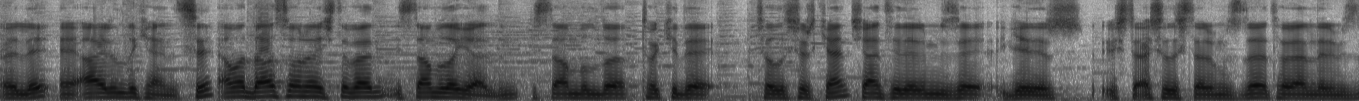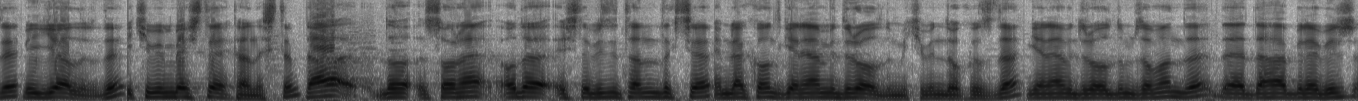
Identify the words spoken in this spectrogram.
Öyle e, ayrıldı kendisi. Ama daha sonra işte ben İstanbul'a geldim. İstanbul'da TOKİ'de çalışırken şantiyelerimize gelir, işte açılışlarımızda, törenlerimizde bilgi alırdı. 2005'te tanıştım. Daha da sonra o da işte bizi tanıdıkça Emlak Konut Genel Müdürü oldum 2009'da. Genel Müdür olduğum zaman da da- daha birebir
